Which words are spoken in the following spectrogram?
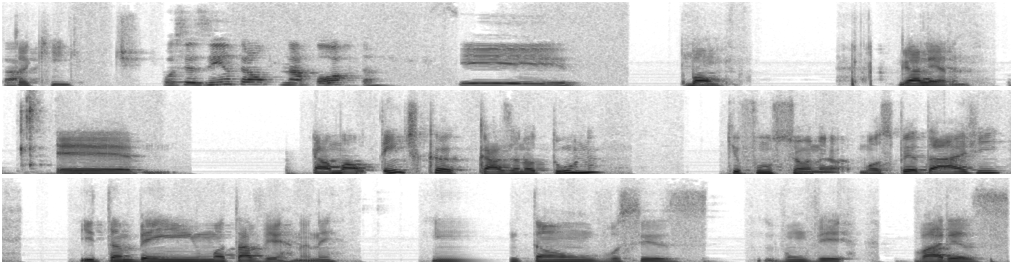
tá. daqui em diante. Vocês entram na porta e. Bom, galera, é, é uma autêntica casa noturna que funciona uma hospedagem e também uma taverna, né? Então vocês vão ver várias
